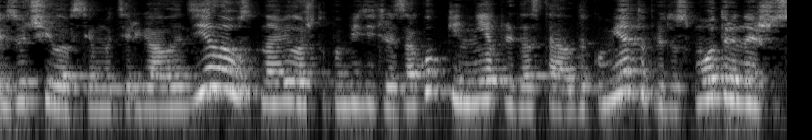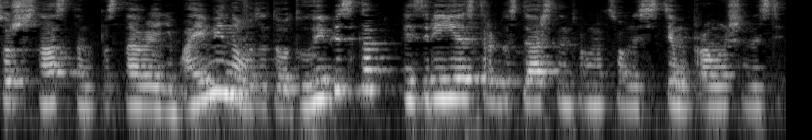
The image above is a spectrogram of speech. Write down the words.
изучила все материалы дела, установила, что победитель закупки не предоставил документы, предусмотренные 616 постановлением, а именно вот эта вот выписка из реестра государственной информационной системы промышленности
